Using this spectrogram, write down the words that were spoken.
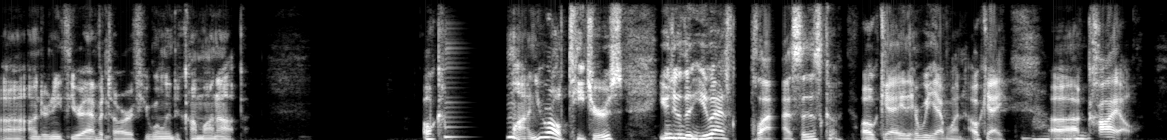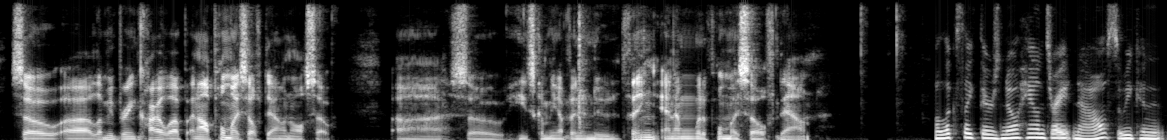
uh, underneath your avatar if you're willing to come on up. Oh, come on. You're all teachers. You do the, you ask classes. Okay, here we have one. Okay. Uh, Kyle. So uh, let me bring Kyle up and I'll pull myself down also. Uh, so he's coming up in a new thing and I'm going to pull myself down. It looks like there's no hands right now, so we can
